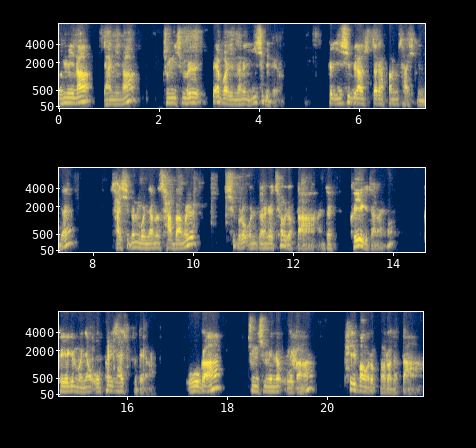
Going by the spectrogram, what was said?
음이나 양이나 중심을 빼버리면 20이 돼요. 그 20이라는 숫자를 합하면 40인데 40은 뭐냐면 사방을 10으로 온전하게 채워줬다. 이제 그 얘기잖아요. 그 얘기는 뭐냐면 5, 8이 40도 돼요. 5가 중심 있는 O가 8방으로 벌어졌다.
